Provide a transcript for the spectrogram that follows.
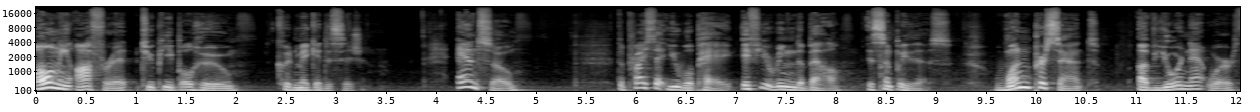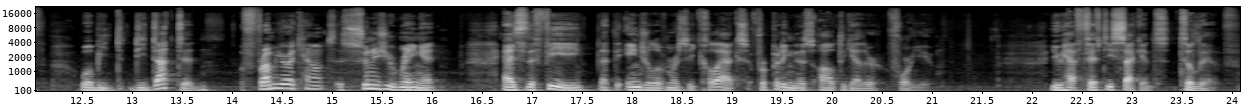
only offer it to people who could make a decision. And so, the price that you will pay if you ring the bell is simply this 1% of your net worth will be d- deducted from your accounts as soon as you ring it as the fee that the angel of mercy collects for putting this all together for you. You have 50 seconds to live.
